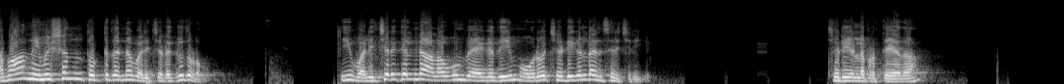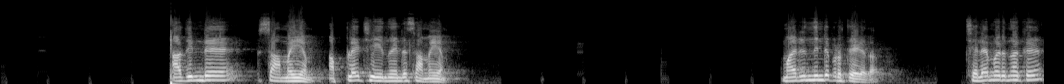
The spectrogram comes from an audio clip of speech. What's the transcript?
അപ്പൊ ആ നിമിഷം തൊട്ട് തന്നെ വലിച്ചെടുക്കൽ തുടങ്ങും. ഈ വലിച്ചെടുക്കലിന്റെ അളവും വേഗതയും ഓരോ ചെടികളുടെ അനുസരിച്ചിരിക്കും. ചെടികളുടെ പ്രത്യേകത അതിന്റെ സമയം അപ്ലൈ ചെയ്യുന്നതിന്റെ സമയം മരുന്നിന്റെ പ്രത്യേകത. ചില മരുന്നൊക്കെ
